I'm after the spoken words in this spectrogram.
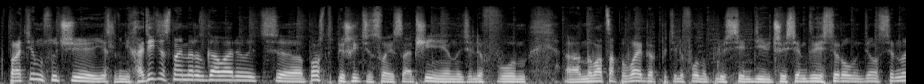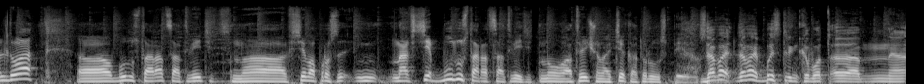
В противном случае, если вы не хотите с нами разговаривать, просто пишите свои сообщения на телефон, на WhatsApp и Viber по телефону плюс 7 967 200 ровно 9702. Буду стараться ответить на все вопросы. На все буду стараться ответить, но отвечу на те, которые успею. Давай Давай, давай быстренько вот э, э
